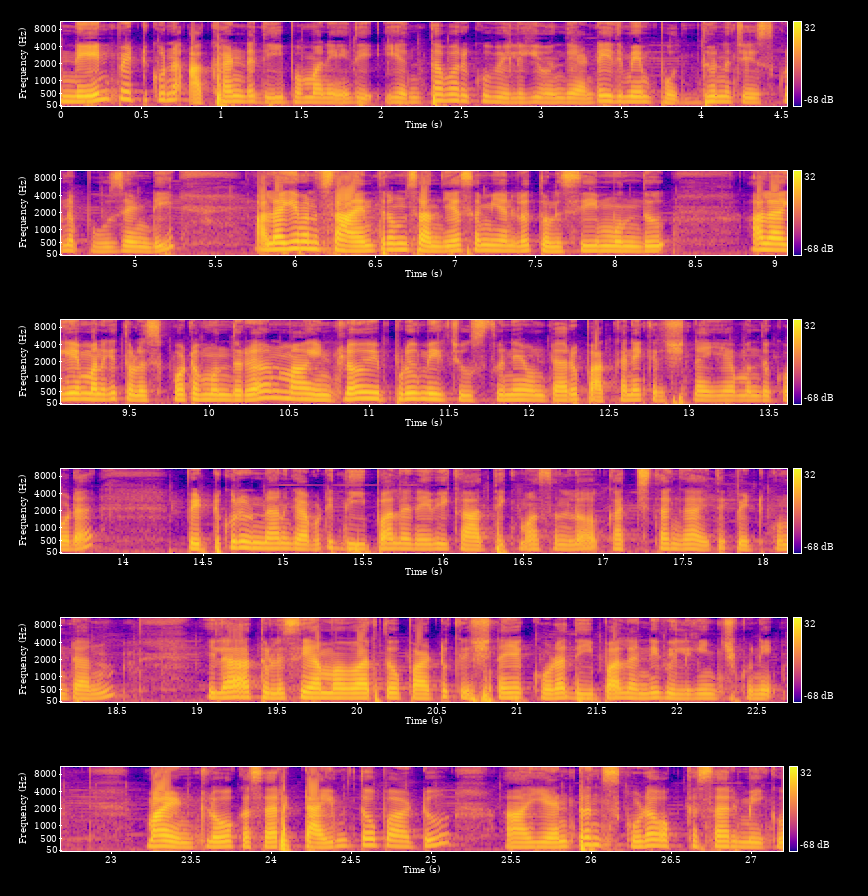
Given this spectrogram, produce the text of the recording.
నేను పెట్టుకున్న అఖండ దీపం అనేది ఎంతవరకు వెలిగి ఉంది అంటే ఇది మేము పొద్దున్న చేసుకున్న పూజ అండి. అలాగే మనం సాయంత్రం సంధ్యా సమయంలో తులసి ముందు అలాగే మనకి తులసిపోట ముందుర మా ఇంట్లో ఎప్పుడు మీరు చూస్తూనే ఉంటారు. పక్కనే కృష్ణయ్య ముందు కూడా పెట్టుకుని ఉన్నాను కాబట్టి దీపాలు అనేవి కార్తీక మాసంలో ఖచ్చితంగా అయితే పెట్టుకుంటాను. ఇలా తులసి అమ్మవారితో పాటు కృష్ణయ్య కూడా దీపాలన్నీ వెలిగించుకుని మా ఇంట్లో ఒకసారి టైంతో పాటు ఆ ఎంట్రన్స్ కూడా ఒక్కసారి మీకు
